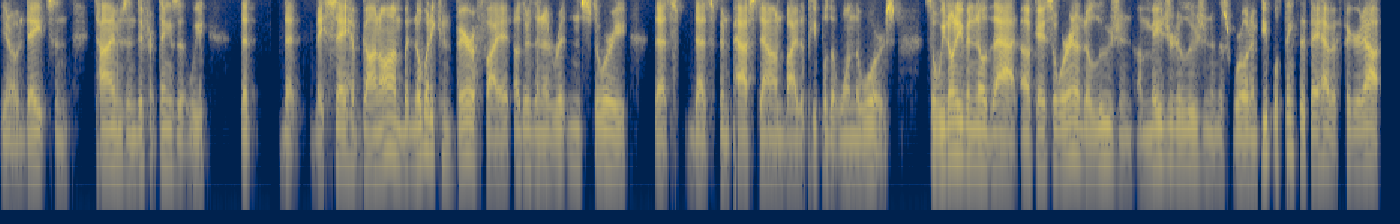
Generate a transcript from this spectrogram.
you know dates and times and different things that we that that they say have gone on but nobody can verify it other than a written story that's that's been passed down by the people that won the wars. So we don't even know that okay? So we're in a delusion a major delusion in this world and people think that they have it figured out.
